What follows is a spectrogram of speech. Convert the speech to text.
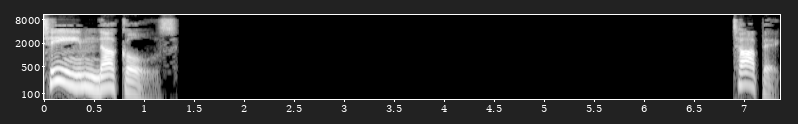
Team Knuckles. Topic:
